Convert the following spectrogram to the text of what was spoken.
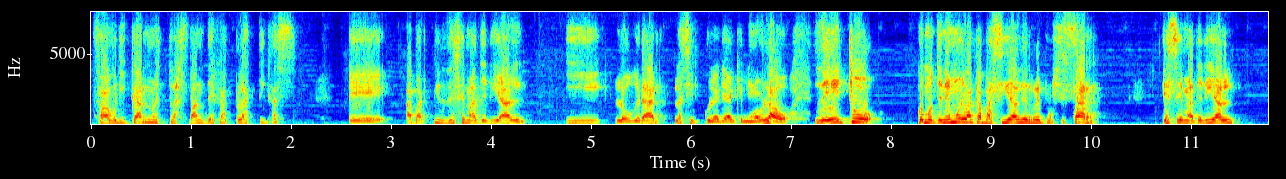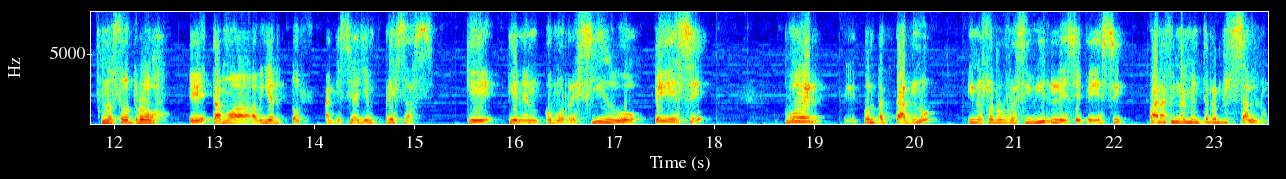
fabricar nuestras bandejas plásticas eh, a partir de ese material y lograr la circularidad que hemos hablado. De hecho, como tenemos la capacidad de reprocesar ese material, nosotros eh, estamos abiertos a que si hay empresas que tienen como residuo PS, poder eh, contactarnos y nosotros recibirle ese PS para finalmente reprocesarlo.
